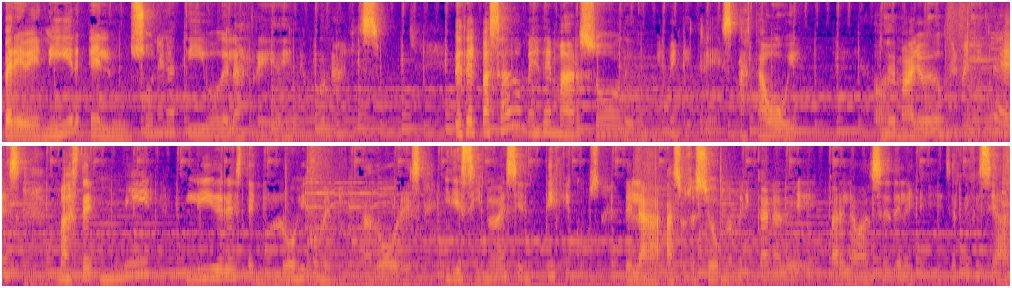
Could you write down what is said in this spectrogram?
prevenir el uso negativo de las redes neuronales. Desde el pasado mes de marzo de 2023 hasta hoy, 2 de mayo de 2023, más de mil líderes tecnológicos, investigadores y 19 científicos de la Asociación Americana de, para el Avance de la Inteligencia Artificial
